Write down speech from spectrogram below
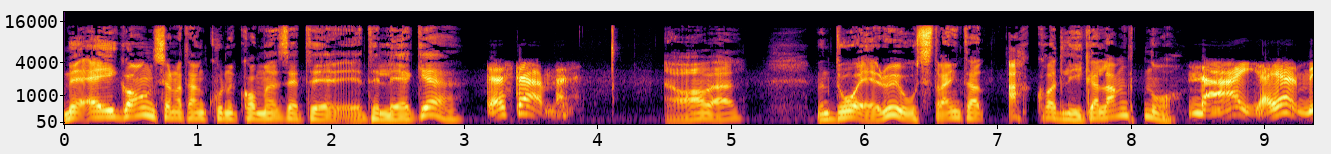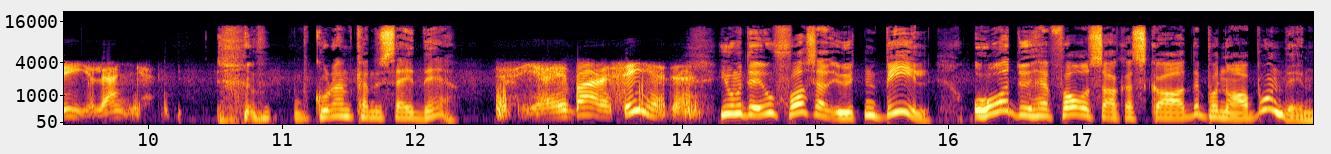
med en gang, sånn at han kunne komme seg til, til lege? Det stemmer. Ja vel. Men da er du jo strengt tatt akkurat like langt nå. Nei, jeg er mye lenger. Hvordan kan du si det? Jeg bare sier det. Jo, men det er jo fortsatt uten bil, og du har forårsaka skade på naboen din.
